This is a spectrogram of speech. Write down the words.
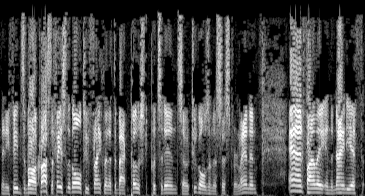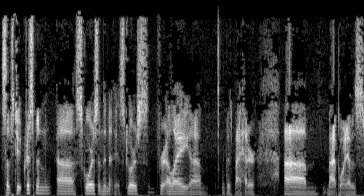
Then he feeds the ball across the face of the goal to Franklin at the back post, puts it in, so two goals and assist for Landon. And finally, in the 90th, substitute Cristman uh, scores and the scores for LA. Um, it goes by a header. Um, by that point, I was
